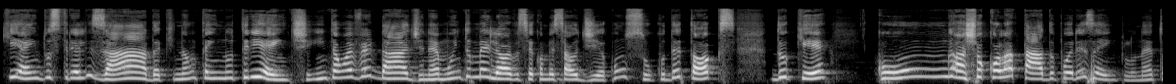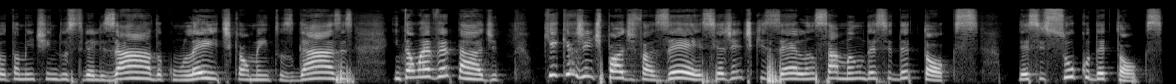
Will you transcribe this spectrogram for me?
que é industrializada, que não tem nutriente. Então é verdade, né? Muito melhor você começar o dia com suco detox do que com achocolatado, por exemplo, né? Totalmente industrializado, com leite que aumenta os gases. Então é verdade. O que, que a gente pode fazer se a gente quiser lançar mão desse detox, desse suco detox?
